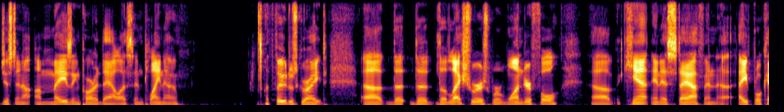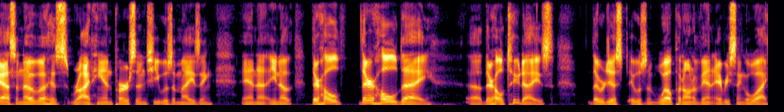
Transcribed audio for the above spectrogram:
just in an amazing part of Dallas in Plano. The food was great. Uh, the the the lecturers were wonderful. Uh, Kent and his staff, and uh, April Casanova, his right hand person, she was amazing. And uh, you know their whole their whole day uh, their whole two days. They were just, it was a well put on event every single way.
